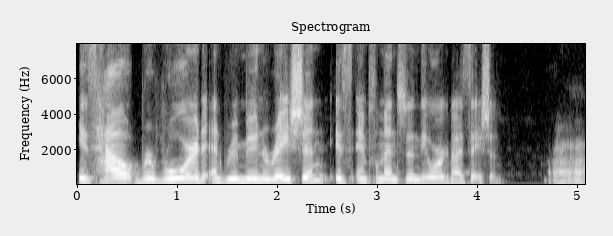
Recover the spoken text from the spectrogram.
is how reward and remuneration is implemented in the organization. Ah.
